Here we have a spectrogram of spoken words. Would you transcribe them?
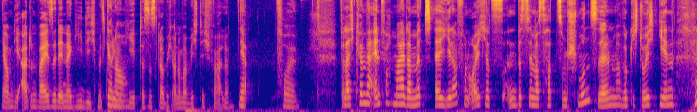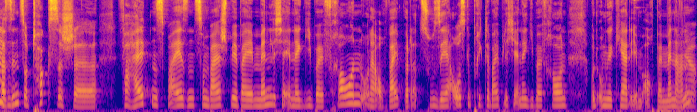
ja, um die Art und Weise der Energie, die ich mitbringe, genau. geht. Das ist, glaube ich, auch nochmal wichtig für alle. Ja, voll. Vielleicht können wir einfach mal, damit äh, jeder von euch jetzt ein bisschen was hat zum Schmunzeln, mal wirklich durchgehen. Was sind so toxische Verhaltensweisen, zum Beispiel bei männlicher Energie bei Frauen oder auch Weib oder zu sehr ausgeprägte weibliche Energie bei Frauen und umgekehrt eben auch bei Männern? Ja.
